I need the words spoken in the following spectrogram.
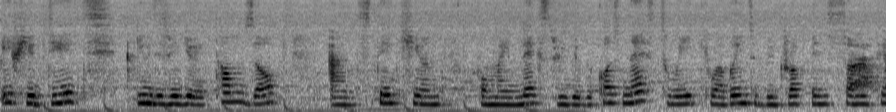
If you did give this video a thumbs up and stay tuned for my next video because next week we are going to be dropping something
